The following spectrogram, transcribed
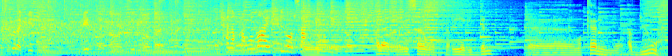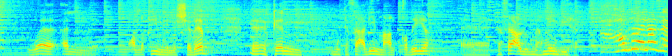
بشكرك جدا جدا. نورتني والله. الحلقة والله حلوة وصافية كتير. حلقة كويسة وثرية جدا. وكان الضيوف والمعلقين من الشباب آه، كان متفاعلين مع القضية آه، تفاعل مهموم بيها. موضوع لازم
